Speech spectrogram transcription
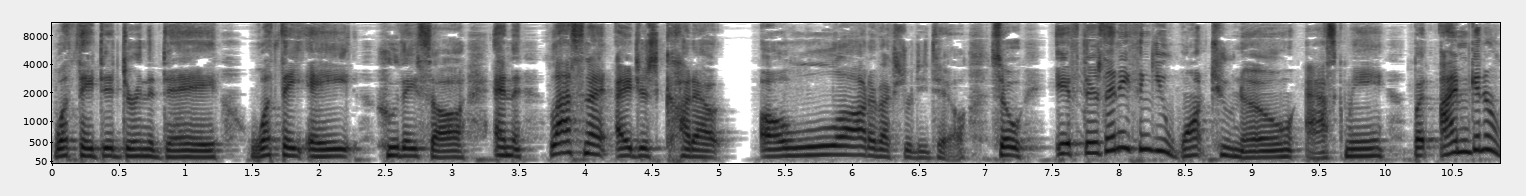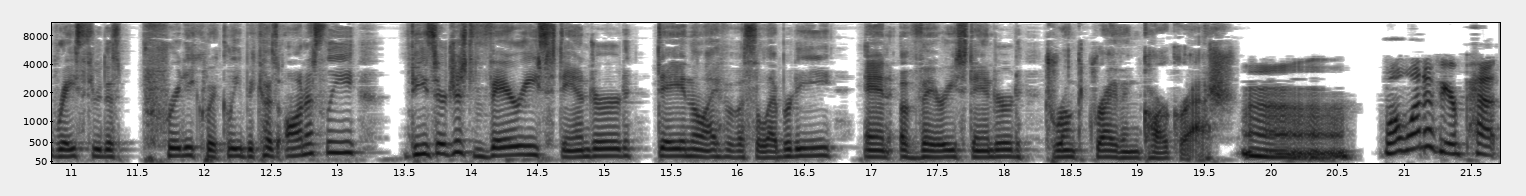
what they did during the day, what they ate, who they saw. And last night I just cut out a lot of extra detail. So if there's anything you want to know, ask me, but I'm going to race through this pretty quickly because honestly, these are just very standard day in the life of a celebrity and a very standard drunk driving car crash. Uh, well, one of your pet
